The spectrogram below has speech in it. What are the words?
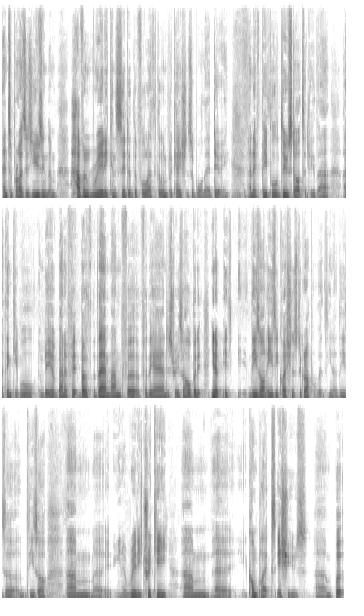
enterprises using them haven't really considered the full ethical implications of what they're doing. And if people do start to do that, I think it will be of benefit both for them and for, for the AI industry as a whole. But it, you know, it, these aren't easy questions to grapple with. You know, these are these are um, uh, you know really tricky, um, uh, complex issues. Um, but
